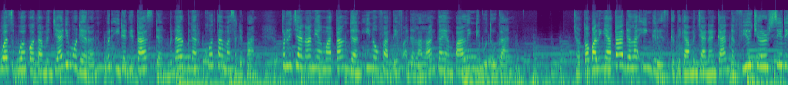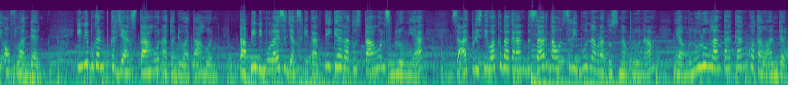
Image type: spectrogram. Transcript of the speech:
Membuat sebuah kota menjadi modern, beridentitas, dan benar-benar kota masa depan, perencanaan yang matang dan inovatif adalah langkah yang paling dibutuhkan. Contoh paling nyata adalah Inggris ketika mencanangkan The Future City of London. Ini bukan pekerjaan setahun atau dua tahun, tapi dimulai sejak sekitar 300 tahun sebelumnya saat peristiwa kebakaran besar tahun 1666 yang meluluh lantahkan kota London.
